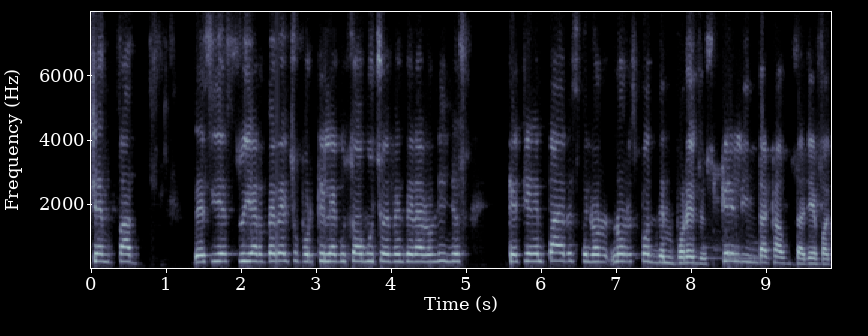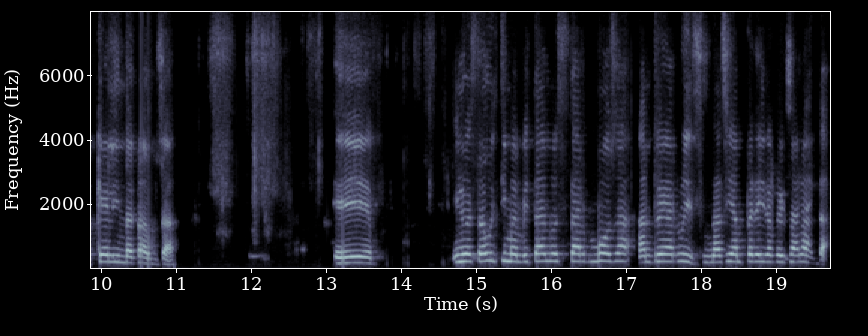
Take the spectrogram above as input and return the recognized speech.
Jennifer decide estudiar derecho porque le ha gustado mucho defender a los niños que tienen padres que no, no responden por ellos. Qué linda causa, Jefa, qué linda causa. Eh, y nuestra última invitada, nuestra hermosa Andrea Ruiz, nacida en Pereira Alta.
